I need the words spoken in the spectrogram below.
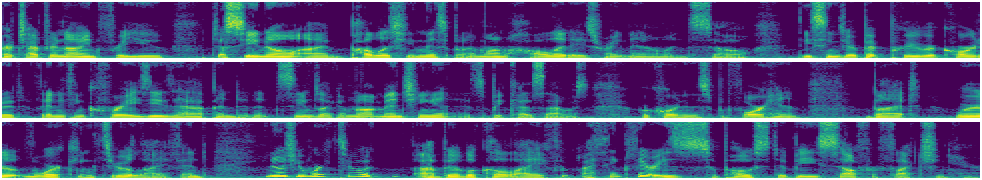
or chapter 9 for you. Just so you know, I'm publishing this, but I'm on holidays right now, and so these things are a bit pre recorded. If anything crazy has happened and it seems like I'm not mentioning it, it's because I was recording this beforehand. But we're working through life. And, you know, as you work through a, a biblical life, I think there is supposed to be self reflection here.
